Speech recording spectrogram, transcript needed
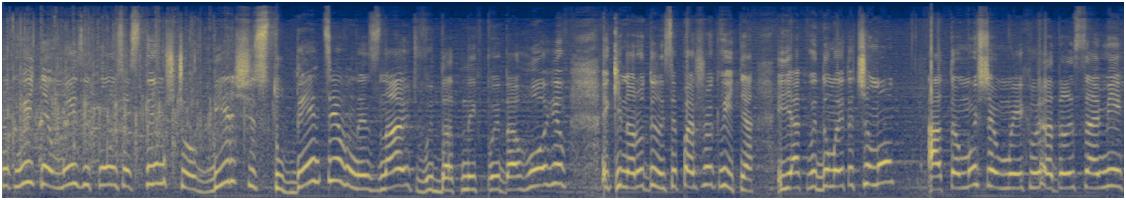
1 квітня, ми зіткнулися з тим, що більшість студентів не знають видатних педагогів, які народилися 1 квітня. І як ви думаєте, чому? А тому, що ми їх вигадали самі.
